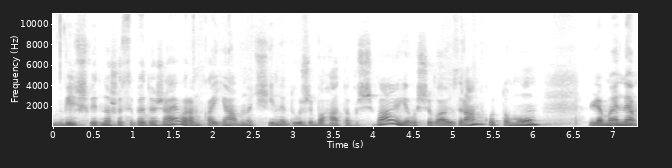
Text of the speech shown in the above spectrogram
більш відношу себе до жайворонка, я вночі не дуже багато вишиваю, я вишиваю зранку, тому для мене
